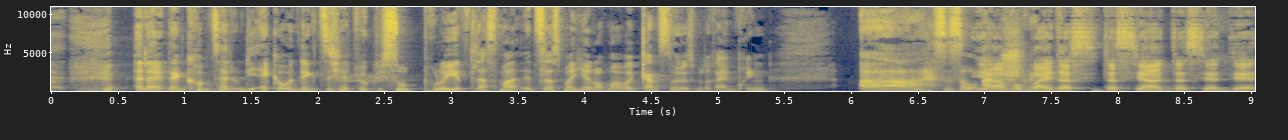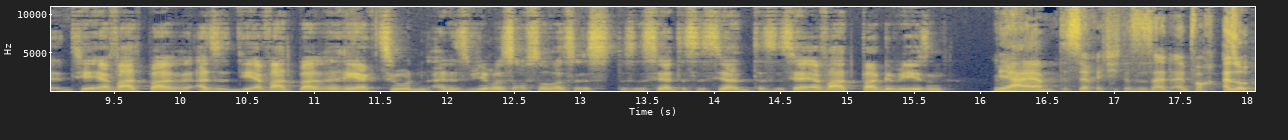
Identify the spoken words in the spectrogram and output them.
Dann, dann kommt's halt um die Ecke und denkt sich halt wirklich so, Bruder, jetzt lass mal, jetzt lass mal hier noch mal was ganz Neues mit reinbringen. Ah, es ist so Ja, wobei das, das ja, das ja der, die erwartbare, also die erwartbare Reaktion eines Virus auf sowas ist. Das ist ja, das ist ja, das ist ja erwartbar gewesen. Ja, ja, das ist ja richtig. Das ist halt einfach. Also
